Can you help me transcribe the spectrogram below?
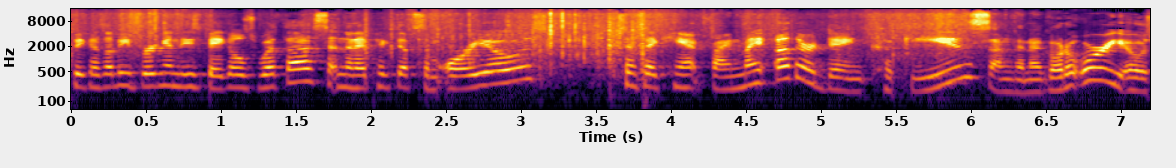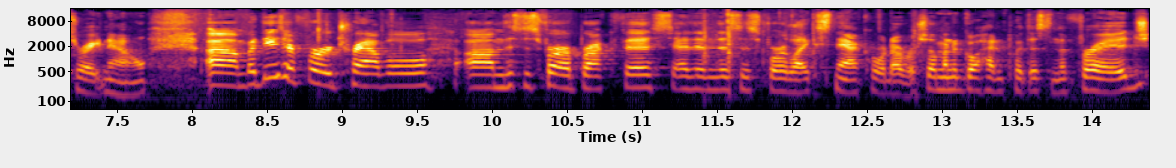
because I'll be bringing these bagels with us. And then I picked up some Oreos since I can't find my other dang cookies, I'm gonna go to Oreos right now. Um, but these are for travel. Um, this is for our breakfast, and then this is for like snack or whatever. So I'm gonna go ahead and put this in the fridge.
